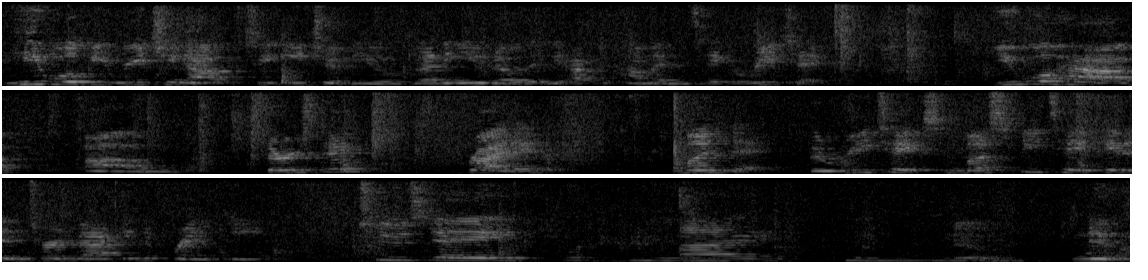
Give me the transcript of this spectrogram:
He will be reaching out to each of you, letting you know that you have to come in and take a retake. You will have, um, Thursday, Friday, Monday. The retakes must be taken and turned back into Frankie Tuesday by Noon? noon.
